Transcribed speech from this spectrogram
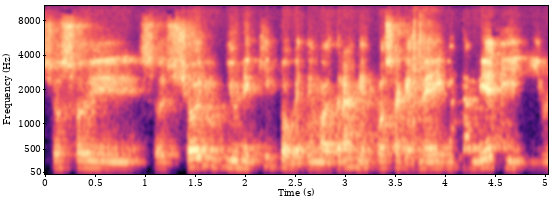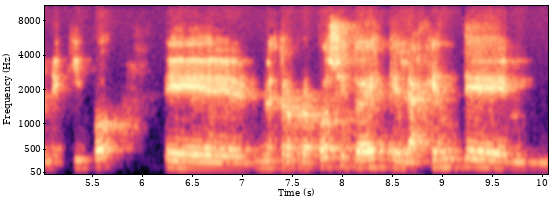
yo soy, yo y un equipo que tengo atrás, mi esposa que es médica también, y, un equipo. Eh, nuestro propósito es que la gente mm,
